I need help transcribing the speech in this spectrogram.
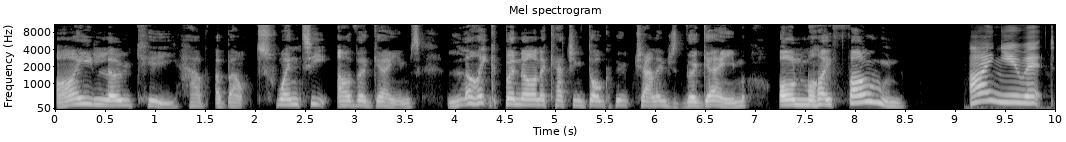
I low key have about 20 other games like Banana Catching Dog Hoop Challenge the game on my phone. I knew it.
